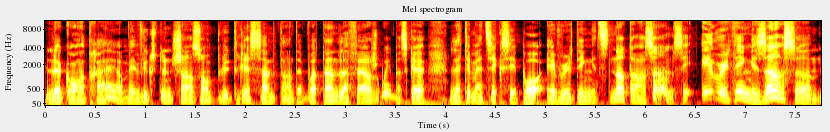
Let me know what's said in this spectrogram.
le contraire, mais vu que c'est une chanson plus triste, ça me tentait pas tant de la faire jouer, parce que la thématique, c'est pas Everything is Not Awesome, c'est Everything is Awesome.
